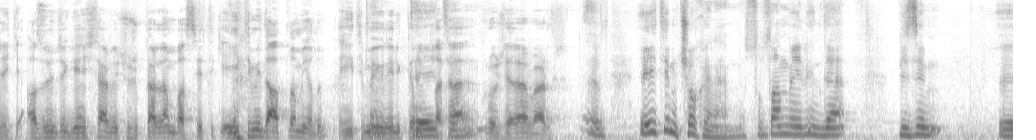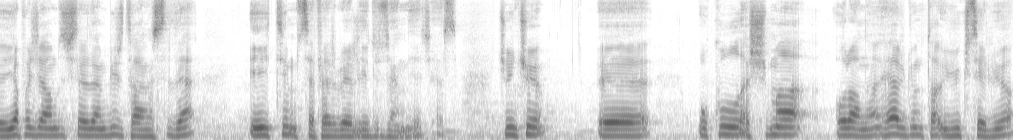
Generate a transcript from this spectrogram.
Peki az önce gençler ve çocuklardan bahsettik. Eğitimi de atlamayalım. Eğitime yönelik de mutlaka Eğitim. projeler vardır. Evet, eğitim çok önemli. Sultanbeyli'nde bizim e, yapacağımız işlerden bir tanesi de eğitim seferberliği düzenleyeceğiz. Çünkü e, okullaşma oranı her gün tabii yükseliyor.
